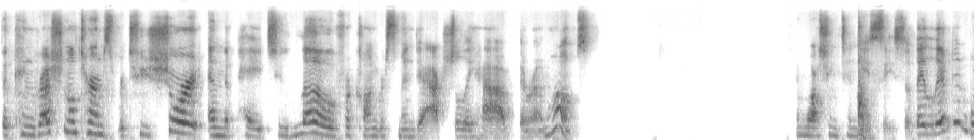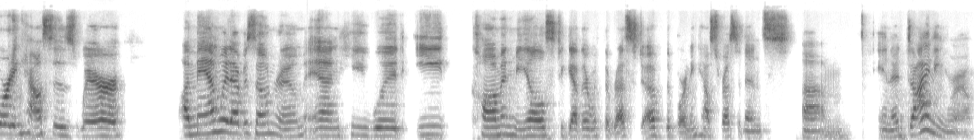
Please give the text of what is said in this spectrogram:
The congressional terms were too short and the pay too low for congressmen to actually have their own homes in Washington, D.C. So they lived in boarding houses where a man would have his own room and he would eat common meals together with the rest of the boarding house residents um, in a dining room.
